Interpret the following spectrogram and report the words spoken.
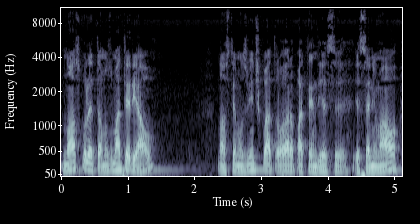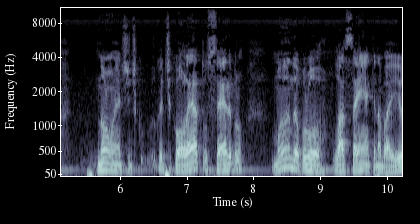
Nós coletamos material, nós temos 24 horas para atender esse, esse animal. Normalmente a gente, a gente coleta o cérebro, manda para o LACEN aqui na Bahia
